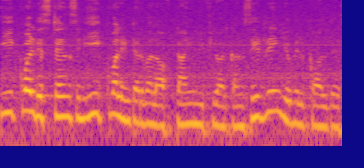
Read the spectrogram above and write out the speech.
Equal distance in equal interval of time if you are considering you will call this.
